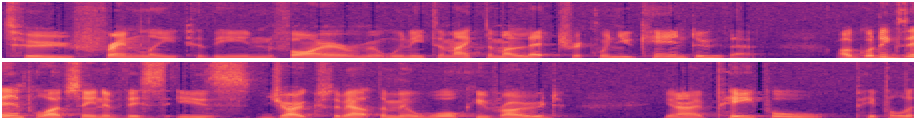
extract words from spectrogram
too friendly to the environment. We need to make them electric when you can do that. A good example I've seen of this is jokes about the Milwaukee Road. You know, people people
